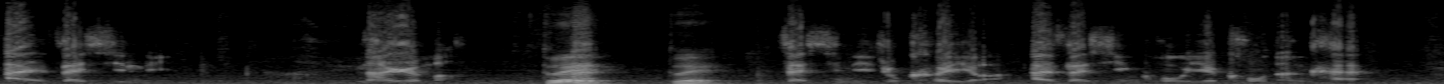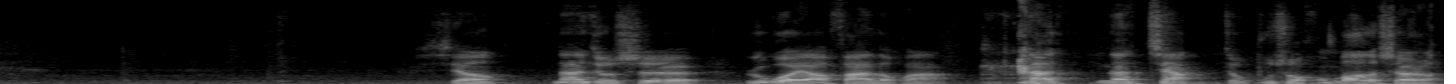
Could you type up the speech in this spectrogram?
爱在心里，男人嘛。对对，在心里就可以了，爱在心口也口难开。行，那就是如果要发的话，那那这样就不说红包的事儿了，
